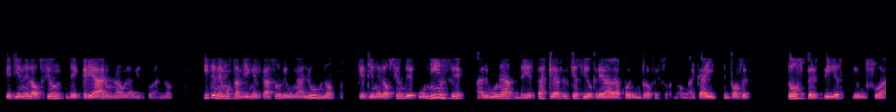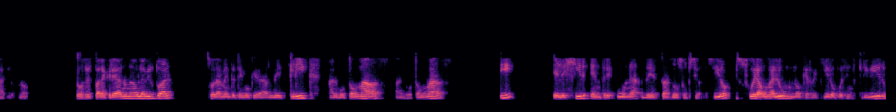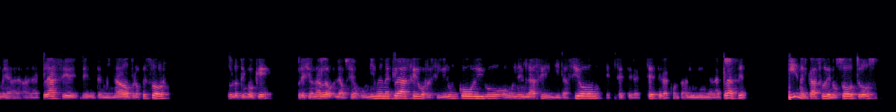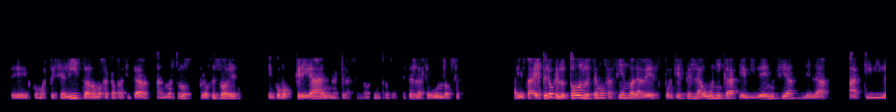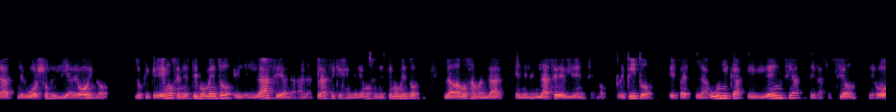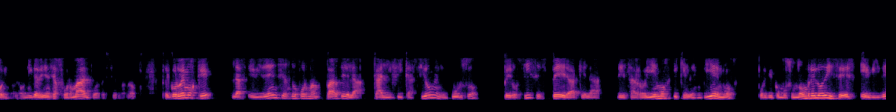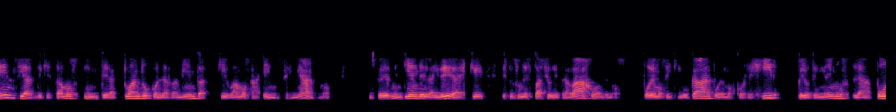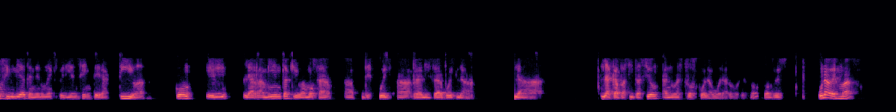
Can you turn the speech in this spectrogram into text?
que tiene la opción de crear un aula virtual, ¿no? Y tenemos también el caso de un alumno que tiene la opción de unirse a alguna de estas clases que ha sido creada por un profesor, ¿no? Acá hay, entonces, dos perfiles de usuario, ¿no? Entonces, para crear un aula virtual, solamente tengo que darle clic al botón más, al botón más, y elegir entre una de estas dos opciones. Si yo fuera un alumno que requiero pues inscribirme a, la clase de determinado profesor, solo tengo que presionar la, opción unirme a una clase o recibir un código o un enlace de invitación, etcétera, etcétera, con tal de unirme a la clase. Y en el caso de nosotros, eh, como especialistas, vamos a capacitar a nuestros profesores en cómo crear una clase. Entonces, esta es la segunda opción. Ahí está. Espero que todos lo estemos haciendo a la vez, porque esta es la única evidencia de la actividad del workshop del día de hoy, ¿no? Lo que creemos en este momento, el enlace a la, a la clase que generemos en este momento, la vamos a mandar en el enlace de evidencia, ¿no? Repito, esta es la única evidencia de la sesión de hoy, ¿no? La única evidencia formal, por decirlo, ¿no? Recordemos que las evidencias no forman parte de la calificación en el curso, pero sí se espera que la desarrollemos y que la enviemos, porque como su nombre lo dice, es evidencia de que estamos interactuando con la herramienta que vamos a enseñar, ¿no? Si ustedes me entienden, la idea es que esto es un espacio de trabajo donde nos podemos equivocar, podemos corregir, pero tenemos la posibilidad de tener una experiencia interactiva con el, la herramienta que vamos a, a después a realizar pues la, la, capacitación a nuestros colaboradores, ¿no? Entonces, una vez más,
